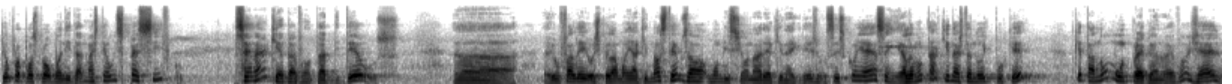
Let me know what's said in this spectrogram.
Tem o propósito para a humanidade, mas tem o específico. Será que é da vontade de Deus? Ah, eu falei hoje pela manhã aqui, nós temos uma missionária aqui na igreja, vocês conhecem, ela não está aqui nesta noite, por quê? Porque está no mundo pregando o evangelho.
